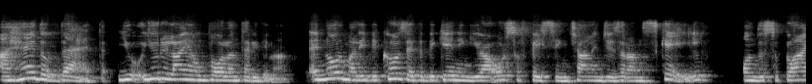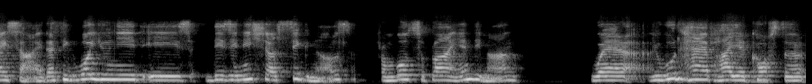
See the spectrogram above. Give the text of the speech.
ahead of that, you, you rely on voluntary demand. And normally, because at the beginning you are also facing challenges around scale on the supply side, I think what you need is these initial signals from both supply and demand where you would have higher cost uh,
